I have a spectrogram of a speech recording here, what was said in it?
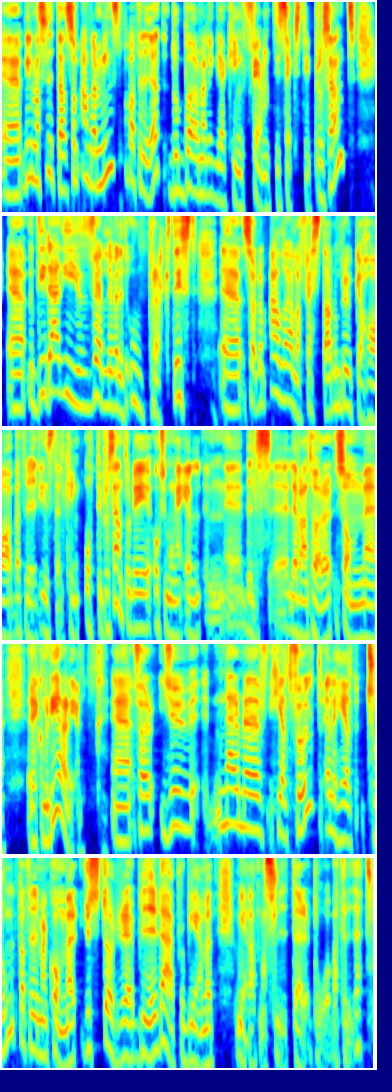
Eh, vill man slita som allra minst på batteriet, då bör man lägga kring 50-60 procent. Eh, det där är ju väldigt, väldigt opraktiskt. Eh, så de allra, allra flesta de brukar ha batteriet inställt kring 80 procent och det är också många elbilsleverantörer mm, eh, som eh, rekommenderar det. Eh, för ju närmare helt fullt eller helt tomt batteri man kommer, ju större blir det här problemet med att man sliter på batteriet.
